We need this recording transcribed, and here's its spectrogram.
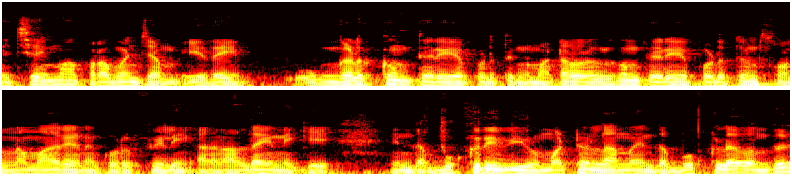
நிச்சயமாக பிரபஞ்சம் இதை உங்களுக்கும் தெரியப்படுத்துங்க மற்றவர்களுக்கும் தெரியப்படுத்துன்னு சொன்ன மாதிரி எனக்கு ஒரு ஃபீலிங் அதனால தான் இன்றைக்கி இந்த புக் ரிவ்யூ மட்டும் இல்லாமல் இந்த புக்கில் வந்து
